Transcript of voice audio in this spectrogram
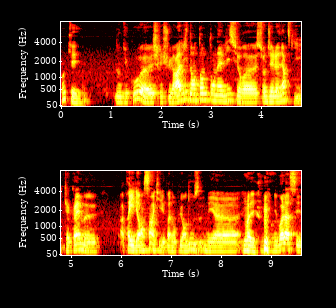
ok. Donc du coup, euh, je, suis ravi d'entendre ton avis sur, euh, sur Jalen Hurts, qui, a quand même... après, il est en 5, il n'est pas non plus en 12, mais, mais, voilà, c'est,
